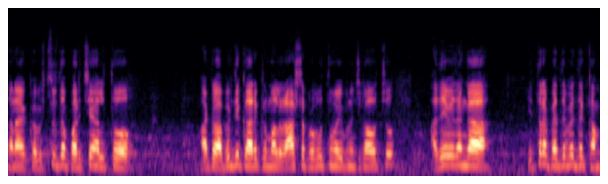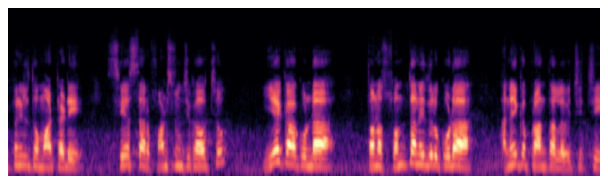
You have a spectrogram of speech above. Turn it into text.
తన యొక్క విస్తృత పరిచయాలతో అటు అభివృద్ధి కార్యక్రమాలు రాష్ట్ర ప్రభుత్వం వైపు నుంచి కావచ్చు అదేవిధంగా ఇతర పెద్ద పెద్ద కంపెనీలతో మాట్లాడి సిఎస్ఆర్ ఫండ్స్ నుంచి కావచ్చు ఏ కాకుండా తన సొంత నిధులు కూడా అనేక ప్రాంతాల్లో వెచ్చిచ్చి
